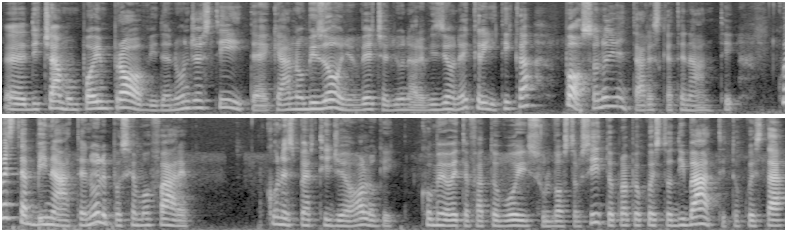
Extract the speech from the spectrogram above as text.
eh, diciamo un po' improvvide, non gestite, che hanno bisogno invece di una revisione critica, possono diventare scatenanti. Queste abbinate noi le possiamo fare con esperti geologhi, come avete fatto voi sul vostro sito, proprio questo dibattito, questa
